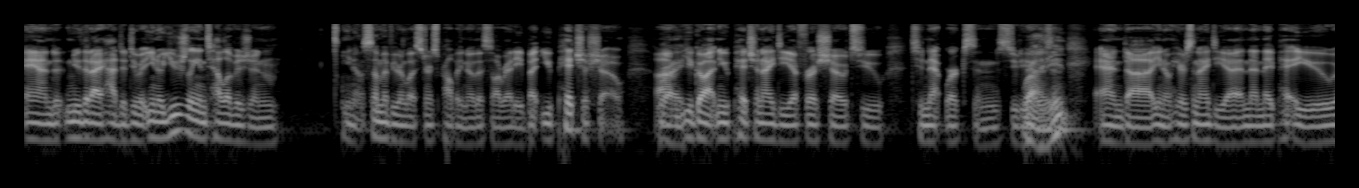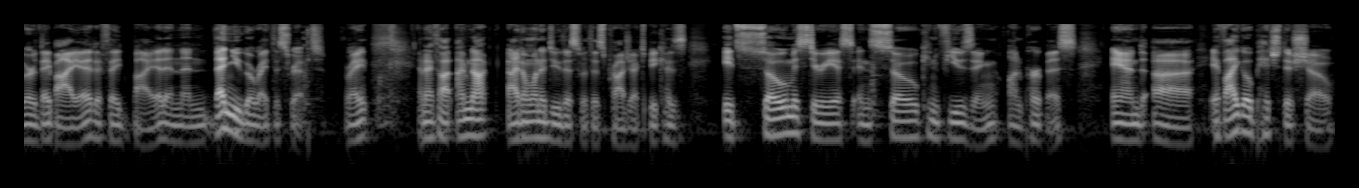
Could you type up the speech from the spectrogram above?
and knew that I had to do it, you know, usually in television. You know, some of your listeners probably know this already, but you pitch a show. Um, Right. You go out and you pitch an idea for a show to to networks and studios, Right. and, and uh, you know, here's an idea, and then they pay you or they buy it if they buy it, and then then you go write the script, right? And I thought, I'm not, I don't want to do this with this project because it's so mysterious and so confusing on purpose. And uh, if I go pitch this show,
